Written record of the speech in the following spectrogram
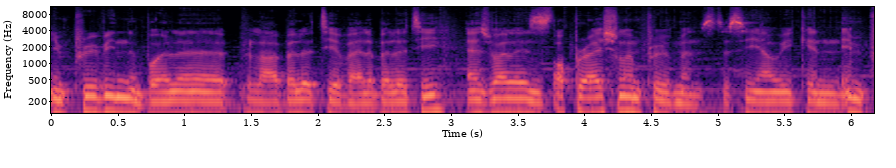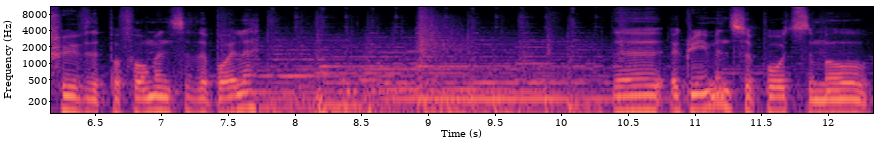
improving the boiler reliability, availability, as well as operational improvements to see how we can improve the performance of the boiler. The agreement supports the mill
